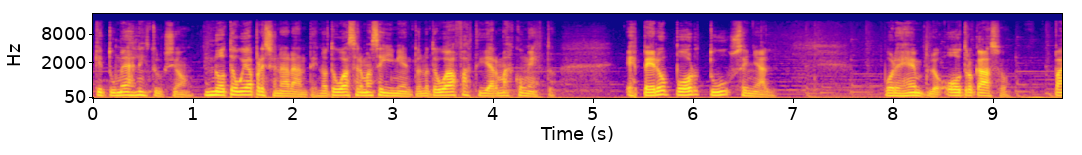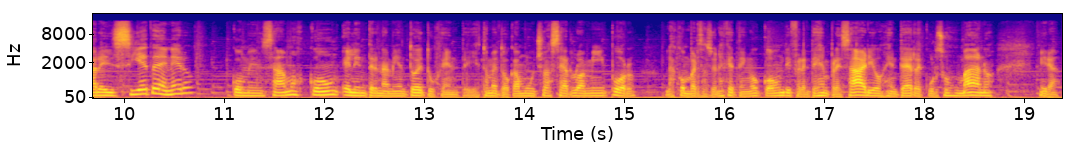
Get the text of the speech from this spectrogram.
que tú me das la instrucción. No te voy a presionar antes, no te voy a hacer más seguimiento, no te voy a fastidiar más con esto. Espero por tu señal. Por ejemplo, otro caso. Para el 7 de enero comenzamos con el entrenamiento de tu gente. Y esto me toca mucho hacerlo a mí por las conversaciones que tengo con diferentes empresarios, gente de recursos humanos. Mira,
